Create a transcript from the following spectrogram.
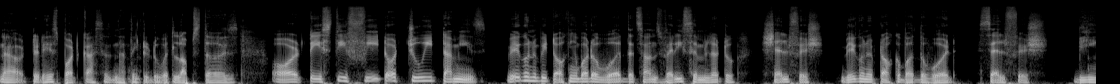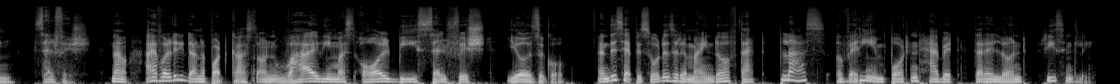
Now, today's podcast has nothing to do with lobsters or tasty feet or chewy tummies. We're going to be talking about a word that sounds very similar to shellfish. We're going to talk about the word selfish, being selfish. Now, I've already done a podcast on why we must all be selfish years ago. And this episode is a reminder of that, plus a very important habit that I learned recently.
